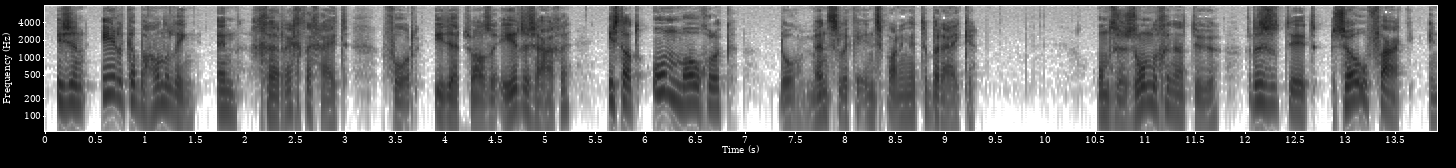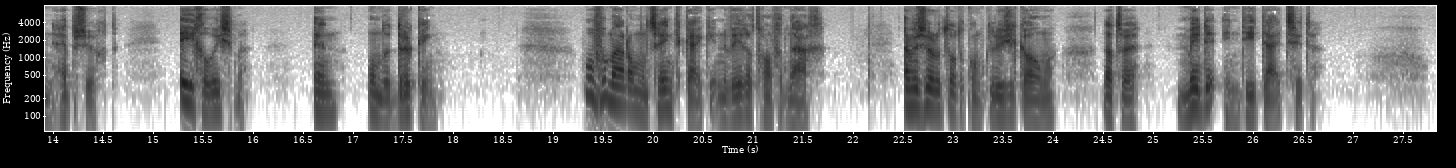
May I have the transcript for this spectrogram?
is een eerlijke behandeling en gerechtigheid voor ieder. Zoals we eerder zagen, is dat onmogelijk door menselijke inspanningen te bereiken. Onze zondige natuur resulteert zo vaak in hebzucht, egoïsme en onderdrukking. We hoeven maar om ons heen te kijken in de wereld van vandaag. En we zullen tot de conclusie komen dat we midden in die tijd zitten.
